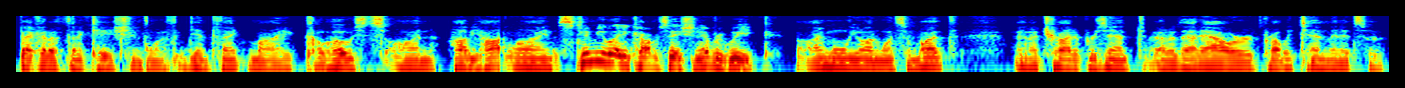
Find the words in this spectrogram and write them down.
Beckett Authentication. I want to again thank my co-hosts on Hobby Hotline. Stimulating conversation every week. I'm only on once a month. And I try to present out of that hour, probably 10 minutes of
